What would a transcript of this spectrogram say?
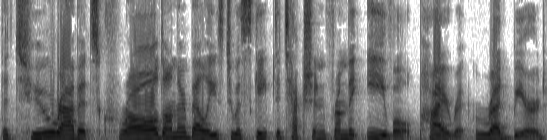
The two rabbits crawled on their bellies to escape detection from the evil pirate Redbeard.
